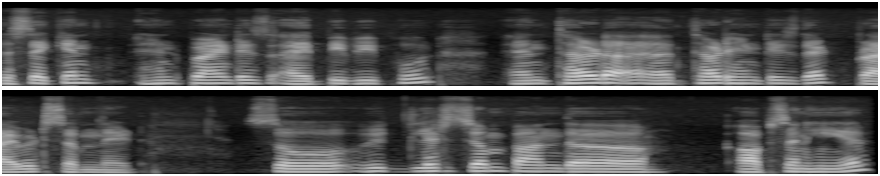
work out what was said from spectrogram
the second hint point is ipv4 and third uh, third hint is that private subnet. So we, let's jump on the option here.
